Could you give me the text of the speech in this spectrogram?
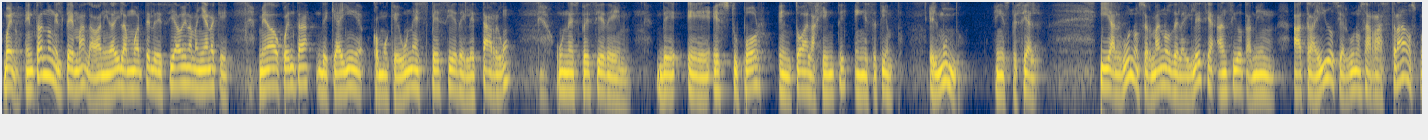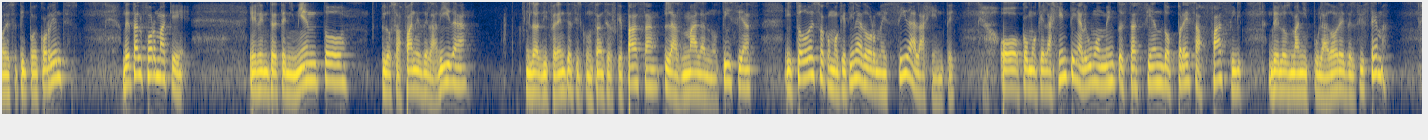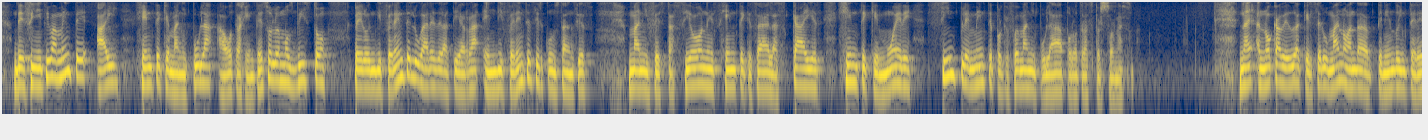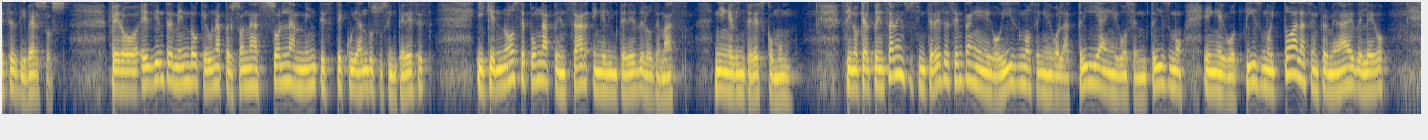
Bueno, entrando en el tema, la vanidad y la muerte, le decía hoy en la mañana que me he dado cuenta de que hay como que una especie de letargo, una especie de, eh, estupor en toda la gente en este tiempo, el mundo en especial. Y algunos hermanos de la iglesia han sido también atraídos y algunos arrastrados por ese tipo de corrientes. De tal forma que el entretenimiento, los afanes de la vida, las diferentes circunstancias que pasan, las malas noticias y todo eso como que tiene adormecida a la gente o como que la gente en algún momento está siendo presa fácil de los manipuladores del sistema. Definitivamente hay gente que manipula a otra gente. Eso lo hemos visto pero en diferentes lugares de la tierra, en diferentes circunstancias, manifestaciones, gente que sale a las calles, gente que muere simplemente porque fue manipulada por otras personas. No cabe duda que el ser humano anda teniendo intereses diversos, pero es bien tremendo que una persona solamente esté cuidando sus intereses y que no se ponga a pensar en el interés de los demás, ni en el interés común sino que al pensar en sus intereses entran en egoísmos, en egolatría, en egocentrismo, en egotismo y todas las enfermedades del ego,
